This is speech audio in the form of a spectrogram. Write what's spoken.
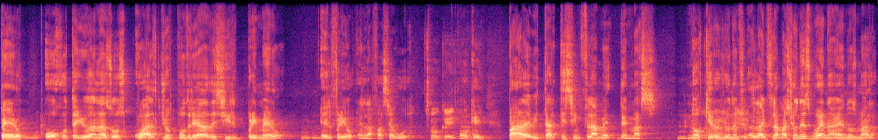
Pero, ojo, te ayudan las dos. ¿Cuál yo podría decir primero? El frío, en la fase aguda. Ok. ¿Ok? Para evitar que se inflame de más. No quiero yo una ok. La inflamación es buena, ¿eh? No es mala.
